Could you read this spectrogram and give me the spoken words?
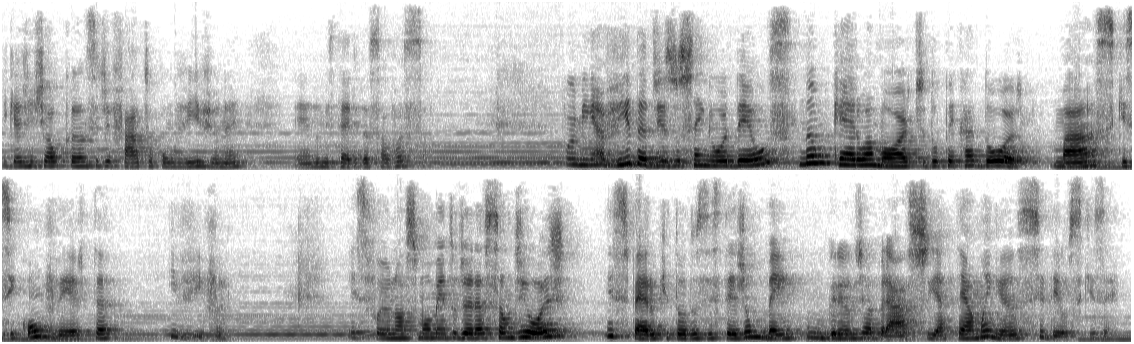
e que a gente alcance de fato o convívio, né, é, no mistério da salvação. Por minha vida, diz o Senhor Deus, não quero a morte do pecador, mas que se converta e viva. Esse foi o nosso momento de oração de hoje. Espero que todos estejam bem. Um grande abraço e até amanhã, se Deus quiser.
